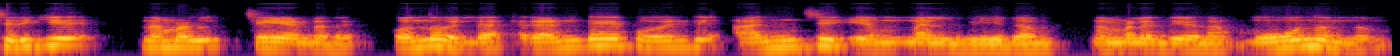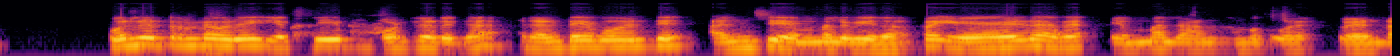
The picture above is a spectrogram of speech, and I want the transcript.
ശരിക്ക് നമ്മൾ ചെയ്യേണ്ടത് ഒന്നുമില്ല രണ്ട് പോയിന്റ് അഞ്ച് എം എൽ വീതം നമ്മൾ എന്ത് ചെയ്യണം? മൂന്നെന്നും ഒരു ലിറ്ററിന്റെ ഒരു എഫ് ഡി ബോട്ടിൽ എടുക്കുക. രണ്ട് പോയിന്റ് അഞ്ച് എം എൽ വീതം. അപ്പൊ ഏഴര എം എൽ ആണ് നമുക്ക് വേണ്ട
